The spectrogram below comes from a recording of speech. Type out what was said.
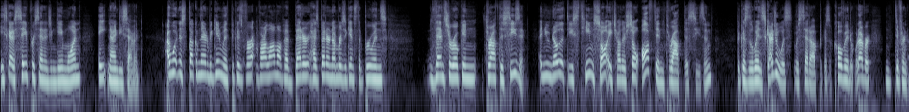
he's got a save percentage in Game One, eight ninety seven. I wouldn't have stuck him there to begin with because Var- Varlamov have better has better numbers against the Bruins than Sorokin throughout this season. And you know that these teams saw each other so often throughout this season because of the way the schedule was was set up because of COVID, or whatever, different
